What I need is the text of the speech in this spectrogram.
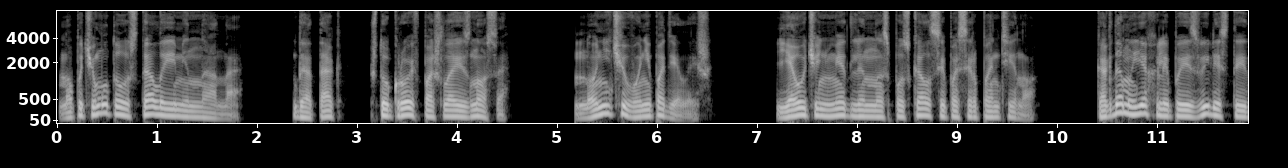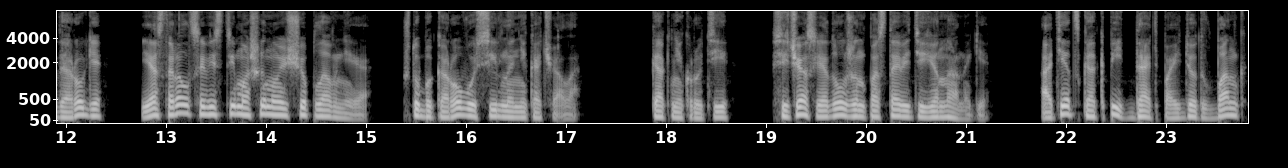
но почему-то устала именно она. Да так, что кровь пошла из носа. Но ничего не поделаешь. Я очень медленно спускался по серпантину. Когда мы ехали по извилистой дороге, я старался вести машину еще плавнее, чтобы корову сильно не качало. Как ни крути, сейчас я должен поставить ее на ноги. Отец как пить дать пойдет в банк,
